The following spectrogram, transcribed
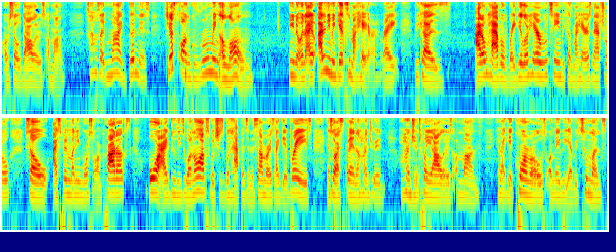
or so dollars a month. So I was like, my goodness, just on grooming alone, you know, and I, I didn't even get to my hair, right? Because I don't have a regular hair routine because my hair is natural. So I spend money more so on products or I do these one-offs, which is what happens in the summer is I get braids. And so I spend a 100 $120 a month if I get cornrows or maybe every two months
